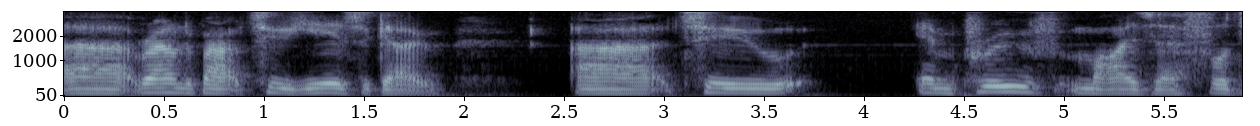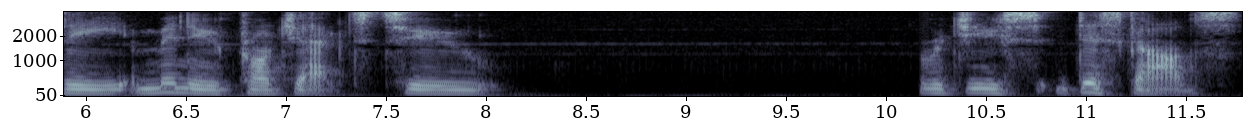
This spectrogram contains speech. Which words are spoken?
uh, around about two years ago uh, to improve Mizer for the MINOUW project to reduce discards.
